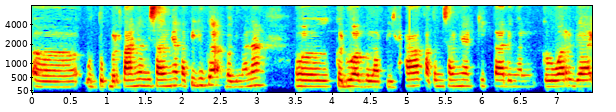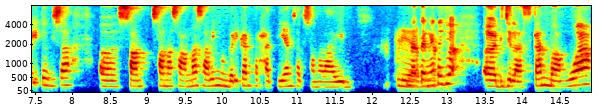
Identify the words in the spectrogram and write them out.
uh, untuk bertanya misalnya, tapi juga bagaimana uh, kedua belah pihak atau misalnya kita dengan keluarga itu bisa sama-sama saling memberikan perhatian satu sama lain. Yeah, nah ternyata juga uh, dijelaskan bahwa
